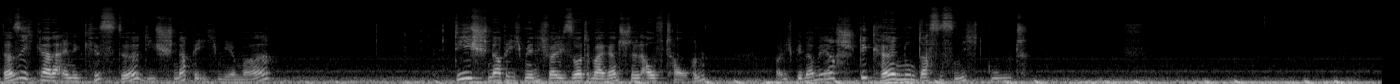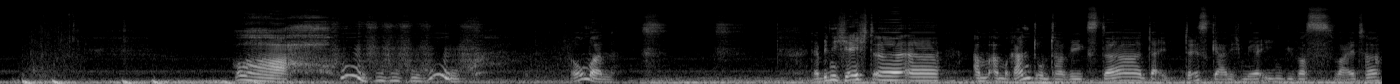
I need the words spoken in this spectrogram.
da sehe ich gerade eine Kiste. Die schnappe ich mir mal. Die schnappe ich mir nicht, weil ich sollte mal ganz schnell auftauchen. Weil ich bin am Ersticken und das ist nicht gut. Oh, huh, huh, huh, oh Mann. Da bin ich echt äh, äh, am, am Rand unterwegs. Da, da, da ist gar nicht mehr irgendwie was weiter.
